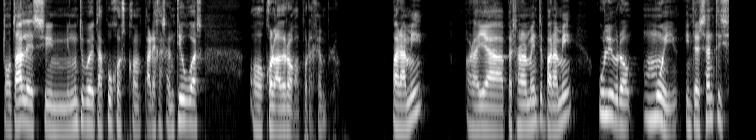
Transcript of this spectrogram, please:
totales, sin ningún tipo de tapujos, con parejas antiguas o con la droga, por ejemplo. Para mí, ahora ya personalmente, para mí, un libro muy interesante si,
